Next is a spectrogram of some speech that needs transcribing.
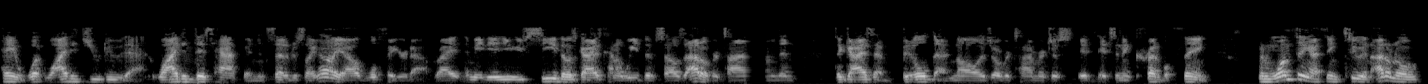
hey, what, why did you do that? Why did hmm. this happen? Instead of just like, oh yeah, we'll figure it out, right? I mean, you see those guys kind of weed themselves out over time, and then the guys that build that knowledge over time are just, it, it's an incredible thing. And one thing I think too, and I don't know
